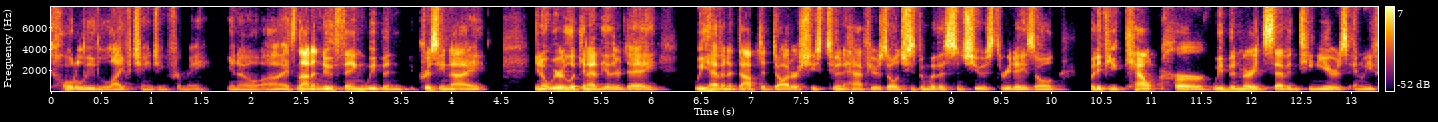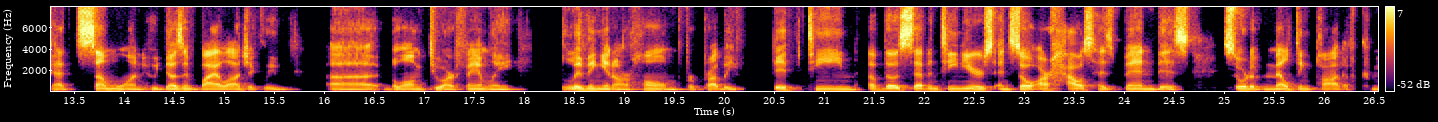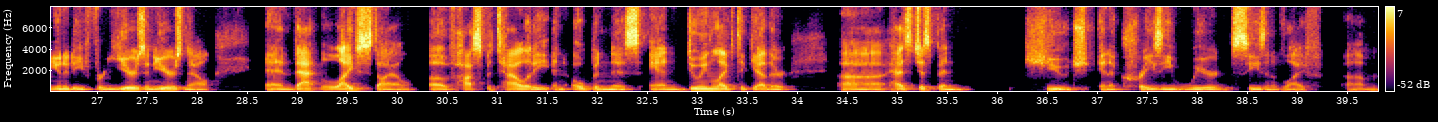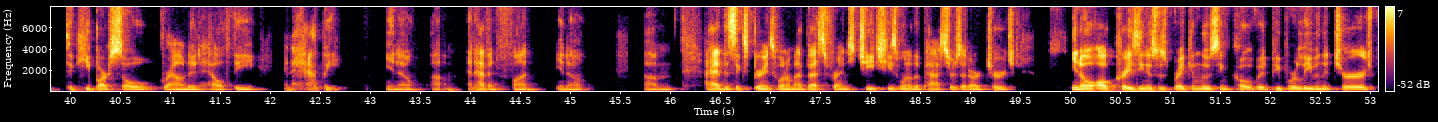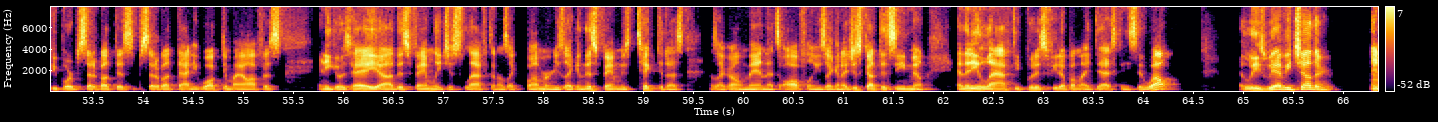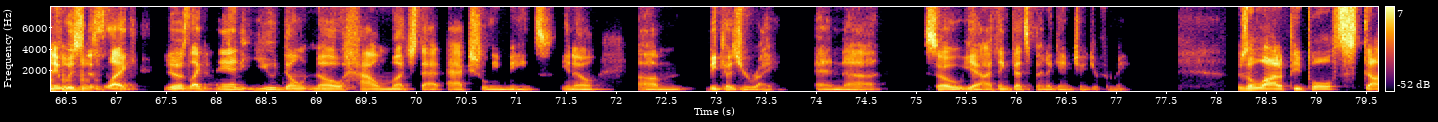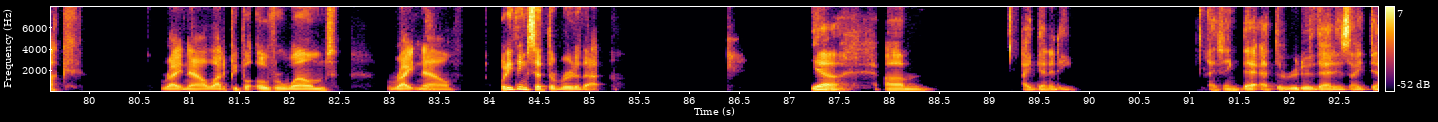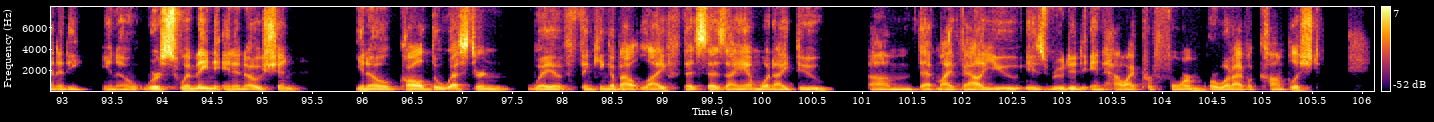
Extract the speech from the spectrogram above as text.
totally life changing for me. You know, uh, it's not a new thing. We've been Chrissy and I. You know, we were looking at it the other day. We have an adopted daughter. She's two and a half years old. She's been with us since she was three days old. But if you count her, we've been married 17 years and we've had someone who doesn't biologically uh, belong to our family living in our home for probably 15 of those 17 years. And so our house has been this sort of melting pot of community for years and years now. And that lifestyle of hospitality and openness and doing life together uh, has just been huge in a crazy, weird season of life um, to keep our soul grounded, healthy, and happy, you know, um, and having fun, you know. Um, I had this experience. One of my best friends, Cheech, he's one of the pastors at our church. You know, all craziness was breaking loose in COVID. People were leaving the church. People were upset about this, upset about that. And he walked in my office and he goes, Hey, uh, this family just left. And I was like, Bummer. And he's like, And this family's ticked at us. I was like, Oh man, that's awful. And he's like, And I just got this email. And then he laughed. He put his feet up on my desk and he said, Well, at least we have each other. And it was just like, yeah. it was like, man, you don't know how much that actually means, you know, um, because you're right. And uh, so, yeah, I think that's been a game changer for me. There's a lot of people stuck right now, a lot of people overwhelmed right now. What do you think's at the root of that? Yeah, um, identity. I think that at the root of that is identity. You know, we're swimming in an ocean, you know, called the Western way of thinking about life that says I am what I do, um, that my value is rooted in how I perform or what I've accomplished.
